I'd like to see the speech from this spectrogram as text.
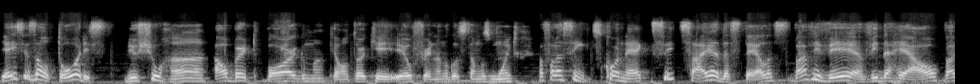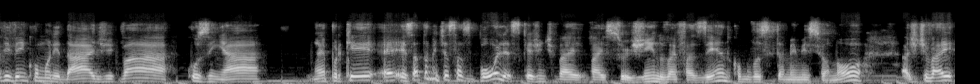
E aí esses autores, Bill Churran, Albert Borgman, que é um autor que eu, Fernando, gostamos muito, eu falo assim, desconecte-se, saia das telas, vá viver a vida real, vá viver em comunidade, vá cozinhar, né? Porque é exatamente essas bolhas que a gente vai, vai surgindo, vai fazendo, como você também mencionou, a gente vai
